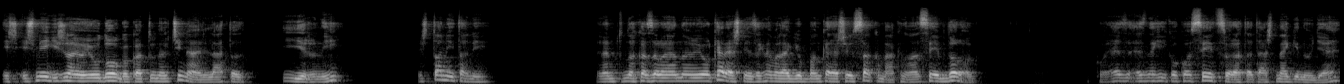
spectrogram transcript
és, és mégis nagyon jó dolgokat tudnak csinálni, látod, írni, és tanítani. De nem tudnak azzal olyan nagyon jól keresni, ezek nem a legjobban kereső szakmák, na, szép dolog. Akkor ez, ez nekik akkor szétszóratást megint ugye,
